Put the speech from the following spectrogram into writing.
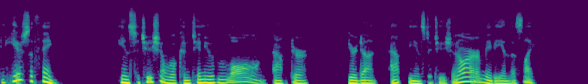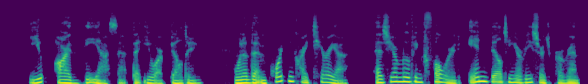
And here's the thing the institution will continue long after you're done at the institution or maybe in this life. You are the asset that you are building. One of the important criteria as you're moving forward in building your research program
